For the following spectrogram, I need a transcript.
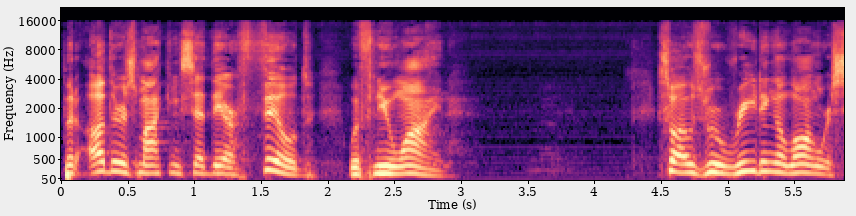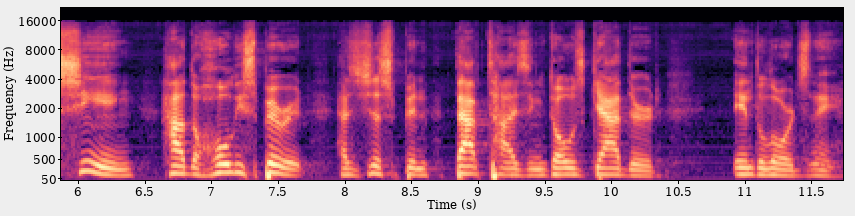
But others mocking said, They are filled with new wine. So as we're reading along, we're seeing how the Holy Spirit has just been baptizing those gathered in the Lord's name.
